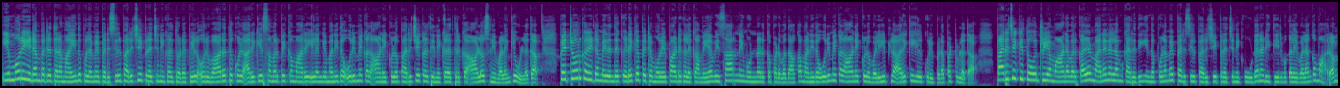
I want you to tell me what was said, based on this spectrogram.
இம்முறை இடம்பெற்ற தரம் ஐந்து புலமை பரிசில் பரீட்சை பிரச்சினைகள் தொடர்பில் ஒரு வாரத்துக்குள் அறிக்கை சமர்ப்பிக்குமாறு இலங்கை மனித உரிமைகள் ஆணைக்குழு பரீட்சைகள் திணைக்களத்திற்கு ஆலோசனை வழங்கியுள்ளது. பெற்றோர்களிடமிருந்து கிடைக்கப்பெற்ற முறைப்பாடுகளுக்கு அமைய விசாரணை முன்னெடுக்கப்படுவதாக மனித உரிமைகள் ஆணைக்குழு வெளியிட்டுள்ள அறிக்கையில் குறிப்பிடப்பட்டுள்ளது. பரீட்சைக்கு தோன்றிய மாணவர்கள் மனநலம் கருதி இந்த புலமை பரிசில் பரீட்சை பிரச்சினைக்கு உடனடி தீர்வுகளை வழங்குமாறும்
